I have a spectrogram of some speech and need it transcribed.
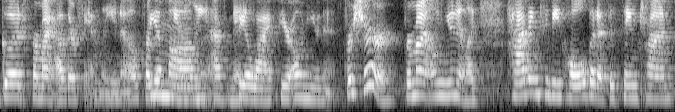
good for my other family, you know, for be the family I've made. Be a wife, your own unit. For sure, for my own unit. Like having to be whole, but at the same time,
